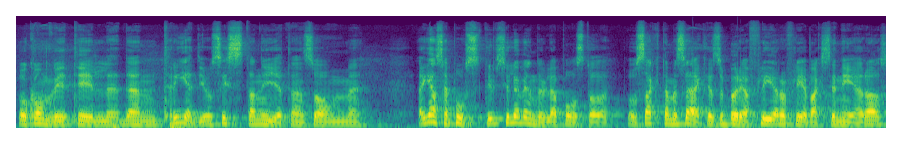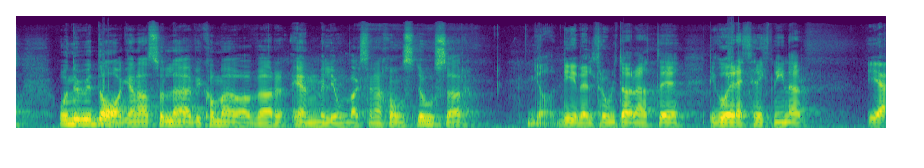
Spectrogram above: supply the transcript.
och kommer vi till den tredje och sista nyheten som är ganska positiv skulle jag ändå vilja påstå. Och sakta men säkert så börjar fler och fler vaccineras. Och nu i dagarna så lär vi komma över en miljon vaccinationsdoser. Ja, det är väldigt roligt att höra att det, det går i rätt riktning där. Ja.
